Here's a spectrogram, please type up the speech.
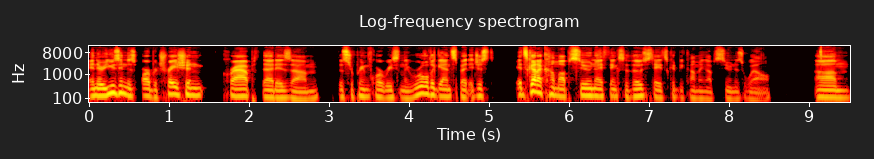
And they're using this arbitration crap that is um, the Supreme Court recently ruled against, but it just it's going to come up soon, I think. So those states could be coming up soon as well. Um,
